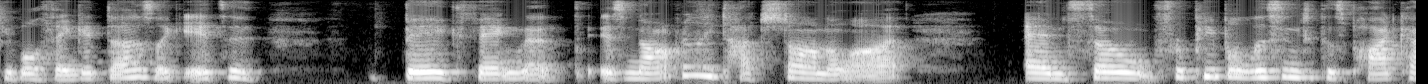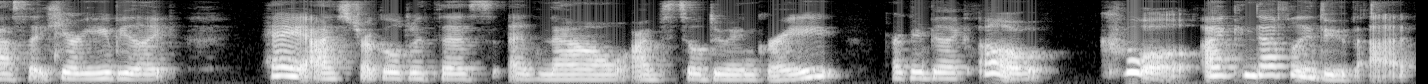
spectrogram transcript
people think it does. Like it's a big thing that is not really touched on a lot. And so for people listening to this podcast that hear you be like, hey, I struggled with this and now I'm still doing great, are to be like, oh, cool, I can definitely do that.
